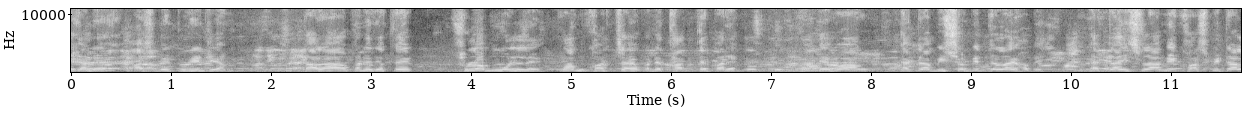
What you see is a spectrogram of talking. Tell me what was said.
এখানে আসবে ট্যুরিজম তারা ওখানে যাতে সুলভ মূল্যে কম খরচায় ওখানে থাকতে পারে এবং একটা বিশ্ববিদ্যালয় হবে, একটা ইসলামিক হসপিটাল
